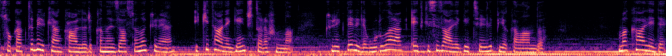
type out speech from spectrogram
sokakta biriken karları kanalizasyona küreyen iki tane genç tarafından kürekler ile vurularak etkisiz hale getirilip yakalandı. Makalede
